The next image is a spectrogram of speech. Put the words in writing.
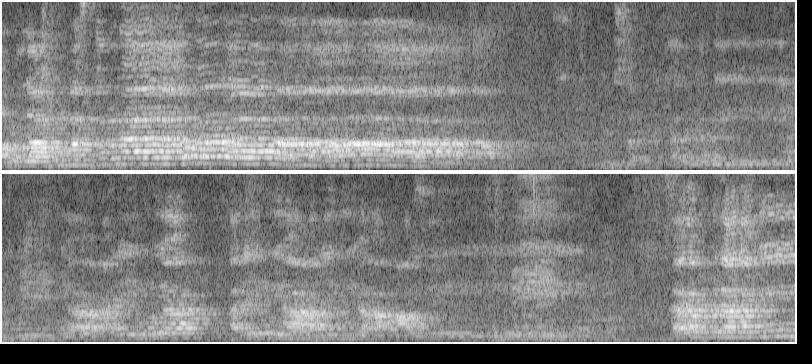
اللهم استرنا من سترك الجميل يا عليم يا عليم يا عليم يا عظيم يا رب العالمين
